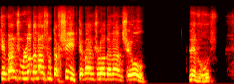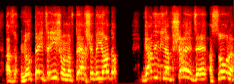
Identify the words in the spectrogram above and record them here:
כיוון שהוא לא דבר שהוא תכשיט, כיוון שהוא לא דבר שהוא לבוש, אז לא תצא אישה במפתח שבידה. גם אם היא לבשה את זה, אסור לה.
